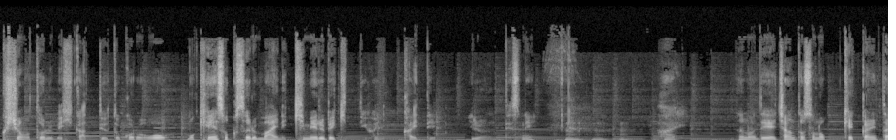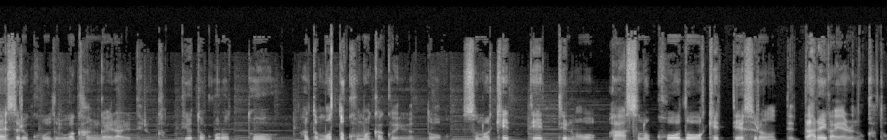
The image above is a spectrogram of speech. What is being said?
クションを取るべきかっていうところを、もう計測する前に決めるべきっていうふうに書いているんですね。うんうんうんはい。なので、ちゃんとその結果に対する行動が考えられてるかっていうところと、あともっと細かく言うと、その決定っていうのを、あ、その行動を決定するのって誰がやるのかとか、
